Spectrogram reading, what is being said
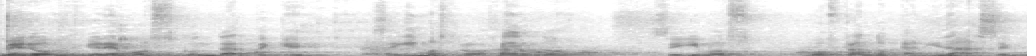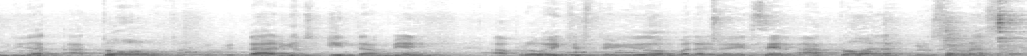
pero queremos contarte que seguimos trabajando, seguimos mostrando calidad, seguridad a todos nuestros propietarios y también aprovecho este video para agradecer a todas las personas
